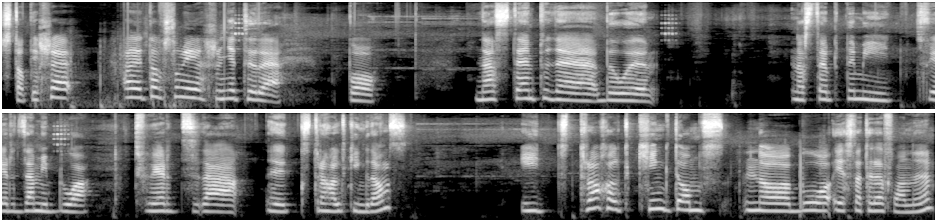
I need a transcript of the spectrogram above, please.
Stop, jeszcze, ale to w sumie jeszcze nie tyle, bo następne były, następnymi twierdzami była twierdza y, Stronghold Kingdoms i Stronghold Kingdoms, no, było, jest na telefony.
